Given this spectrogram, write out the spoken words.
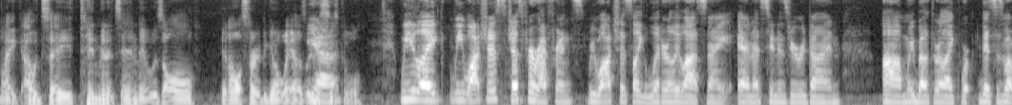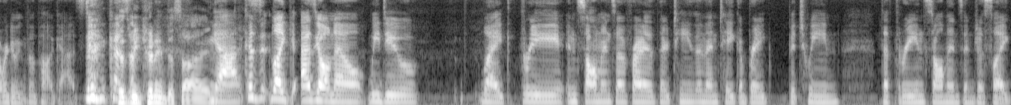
like I would say 10 minutes in it was all it all started to go away. I was like Yeah. this is cool. We like we watched this just for reference. We watched this like literally last night, and as soon as we were done, um, we both were like, we're, "This is what we're doing for the podcast." Cuz we couldn't decide. yeah, because like as y'all know, we do like three installments of Friday the Thirteenth, and then take a break between the three installments and just like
